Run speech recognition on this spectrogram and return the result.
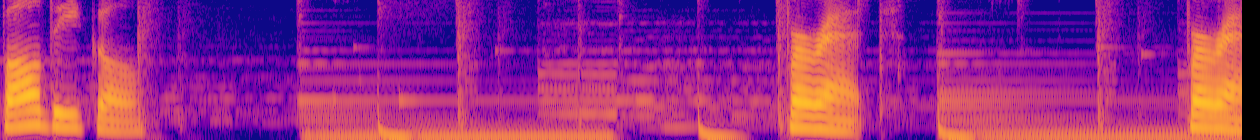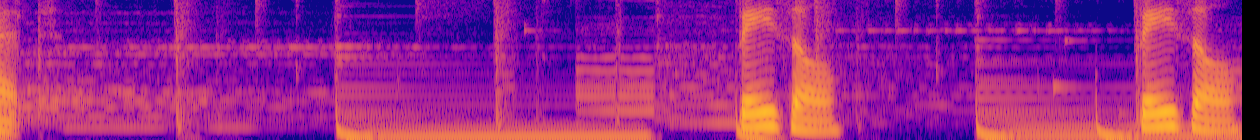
Bald eagle. Barrette. Barrette. Basil. Basil.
